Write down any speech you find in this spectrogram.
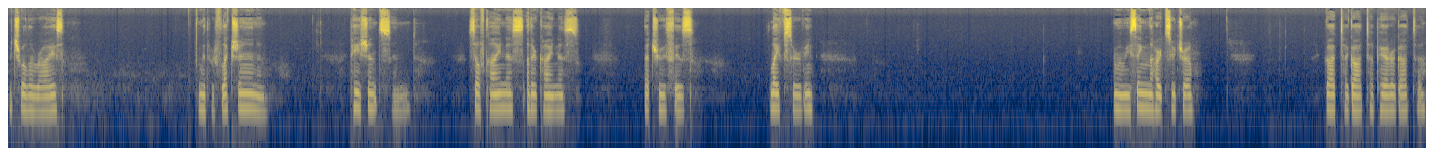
which will arise with reflection and patience and self kindness, other kindness. That truth is life serving. And when we sing the Heart Sutra, Gata Gata Paragata,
